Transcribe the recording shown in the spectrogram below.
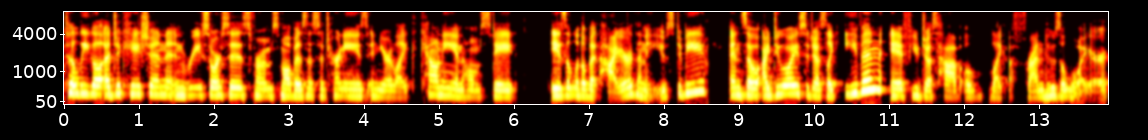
to legal education and resources from small business attorneys in your like county and home state is a little bit higher than it used to be. And so I do always suggest like even if you just have a like a friend who's a lawyer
